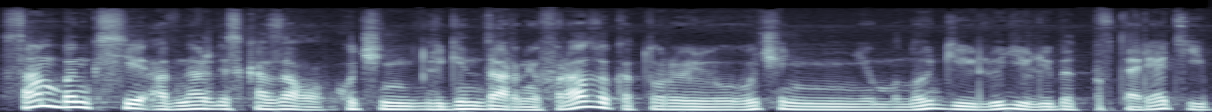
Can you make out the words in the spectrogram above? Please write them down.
Сам Бэнкси однажды сказал очень легендарную фразу, которую очень многие люди любят повторять и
